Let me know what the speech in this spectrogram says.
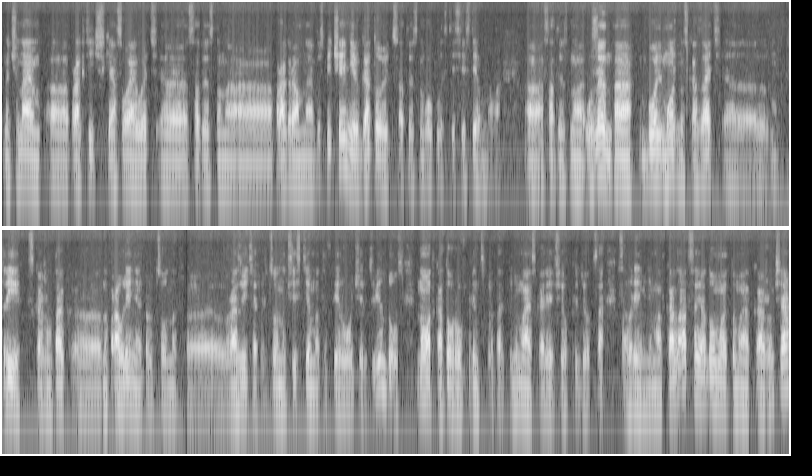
начинаем а, практически осваивать, э, соответственно, программное обеспечение, готовить, соответственно, в области системного. а, соответственно, уже на боль, можно сказать, э, три, скажем так, э, направления операционных, э, развития операционных систем. Это в первую очередь Windows, но от которого, в принципе, так понимаю, скорее всего, придется со временем отказаться. Я думаю, это мы откажемся.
